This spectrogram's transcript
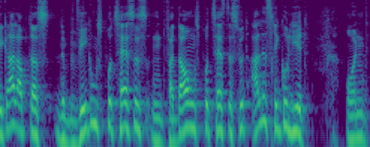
Egal, ob das ein Bewegungsprozess ist, ein Verdauungsprozess, das wird alles reguliert. Und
